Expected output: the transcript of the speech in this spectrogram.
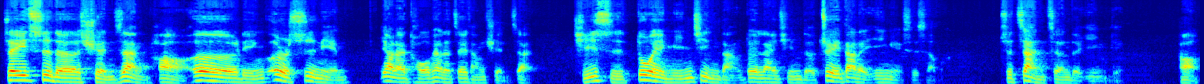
这一次的选战，哈，二零二四年要来投票的这场选战，其实对民进党对赖清德最大的阴影是什么？是战争的阴影，啊，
